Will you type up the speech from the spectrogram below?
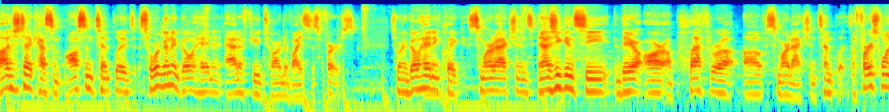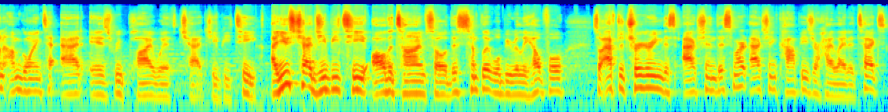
Logitech has some awesome templates, so we're gonna go ahead and add a few to our devices first. So we're gonna go ahead and click Smart Actions. And as you can see, there are a plethora of Smart Action templates. The first one I'm going to add is Reply with ChatGPT. I use ChatGPT all the time, so this template will be really helpful. So after triggering this action, this Smart Action copies your highlighted text,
